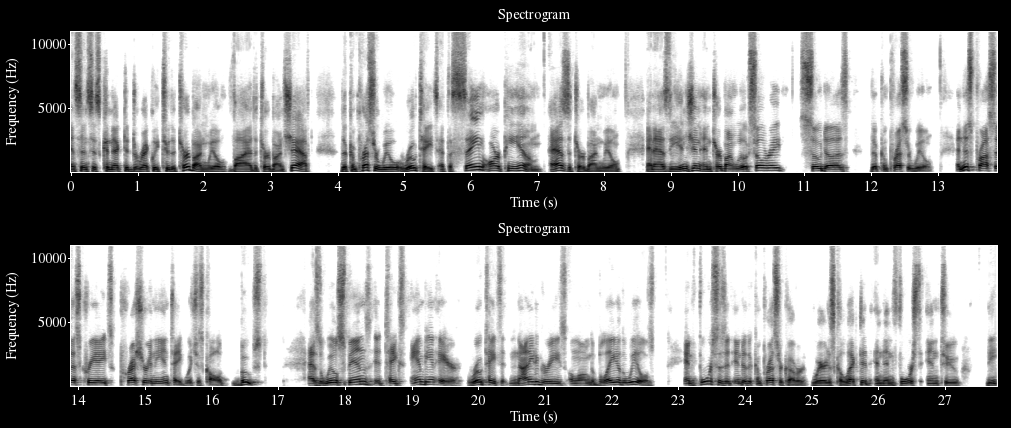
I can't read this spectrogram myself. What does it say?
And since it's connected directly to the turbine wheel via the turbine shaft, the compressor wheel rotates at the same RPM as the turbine wheel. And as the engine and turbine wheel accelerate, so does the compressor wheel. And this process creates pressure in the intake, which is called boost. As the wheel spins, it takes ambient air, rotates it 90 degrees along the blade of the wheels, and forces it into the compressor cover where it is collected and then forced into the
